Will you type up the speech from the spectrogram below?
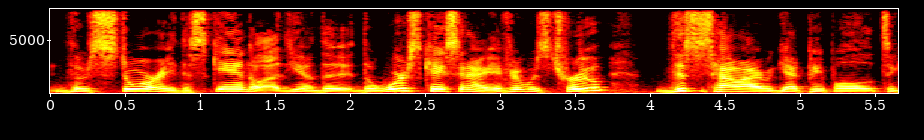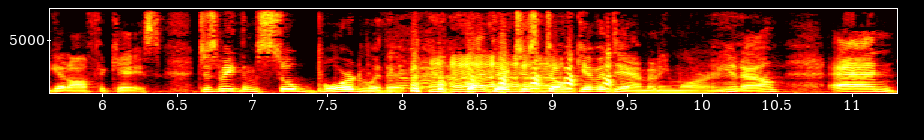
the story, the scandal, uh, you know, the, the worst case scenario, if it was true, this is how I would get people to get off the case. Just make them so bored with it that they just don't give a damn anymore, you know? And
